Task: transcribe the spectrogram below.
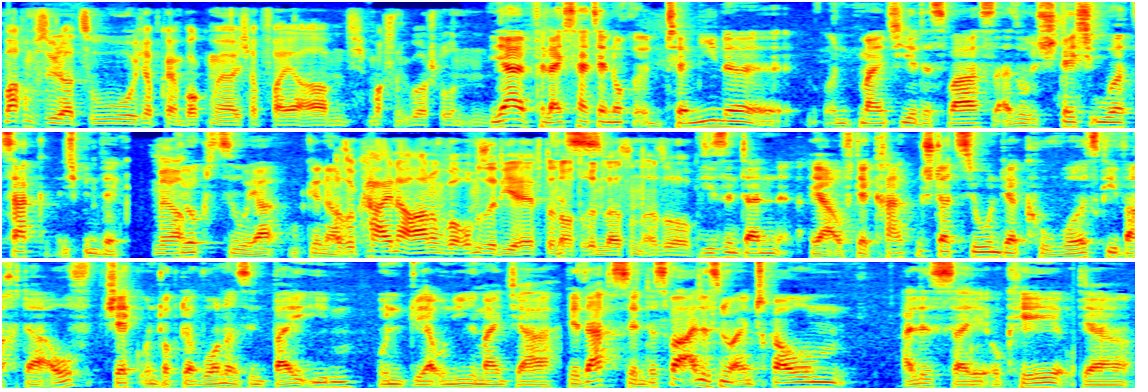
machen es wieder zu. Ich habe keinen Bock mehr. Ich habe Feierabend. Ich mache schon Überstunden. Ja, vielleicht hat er noch äh, Termine und meint hier, das war's. Also Stechuhr, zack, ich bin weg. Ja. Wirkt so, ja, genau. Also keine Ahnung, warum sie die Hälfte das, noch drin lassen. Also die sind dann ja auf der Krankenstation. Der Kowalski wacht da auf. Jack und Dr. Warner sind bei ihm und ja, O'Neill meint ja, wer sagt's denn? Das war alles nur ein Traum alles sei okay. Der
